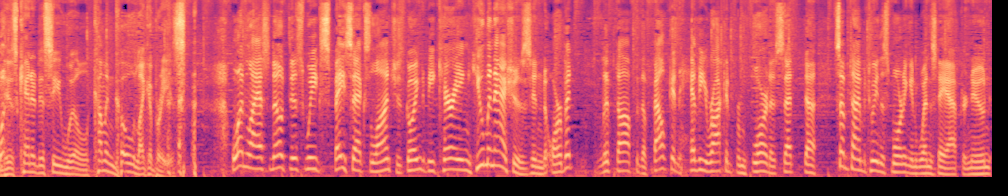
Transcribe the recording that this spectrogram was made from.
What- his candidacy will come and go like a breeze. One last note this week's SpaceX launch is going to be carrying human ashes into orbit. Liftoff of the Falcon Heavy rocket from Florida set uh, sometime between this morning and Wednesday afternoon.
